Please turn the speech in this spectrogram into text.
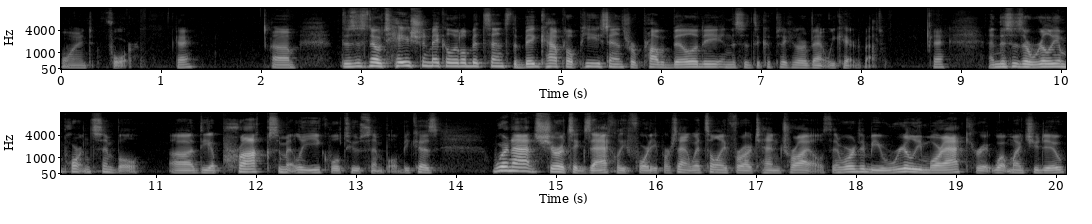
0.4. Okay? Um, does this notation make a little bit sense? The big capital P stands for probability, and this is the particular event we cared about. Okay, and this is a really important symbol, uh, the approximately equal to symbol, because we're not sure it's exactly 40%. It's only for our 10 trials. In order to be really more accurate, what might you do?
